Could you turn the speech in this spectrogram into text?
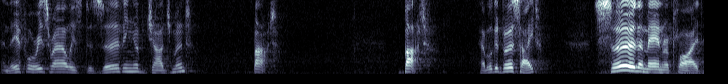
And therefore, Israel is deserving of judgment. But, but, have a look at verse 8. Sir, the man replied,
